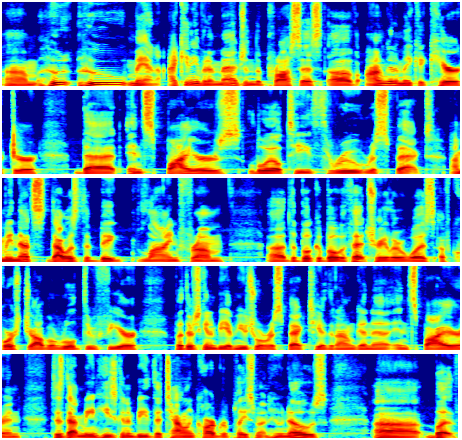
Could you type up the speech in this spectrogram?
um, who who man, I can't even imagine the process of I'm going to make a character that inspires loyalty through respect. I mean, that's that was the big line from uh, the Book of Boba Fett trailer was, of course, Jabba ruled through fear, but there's going to be a mutual respect here that I'm going to inspire. And does that mean he's going to be the talent card replacement? Who knows? Uh, but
